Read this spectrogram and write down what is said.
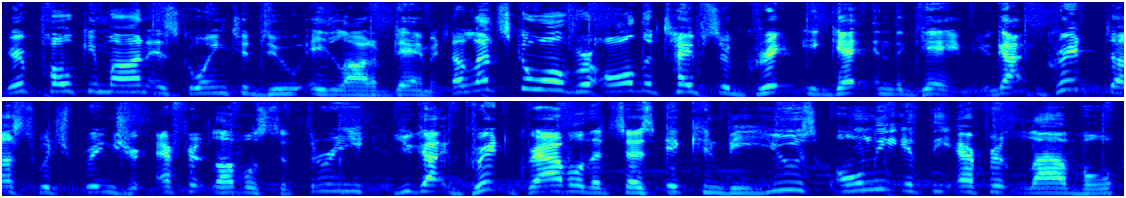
your Pokemon is going to do a lot of damage. Now let's go over all the types of grit you get in the game. You got Grit Dust, which brings your effort levels to 3. You got Grit Gravel that says it can be used only if the effort level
